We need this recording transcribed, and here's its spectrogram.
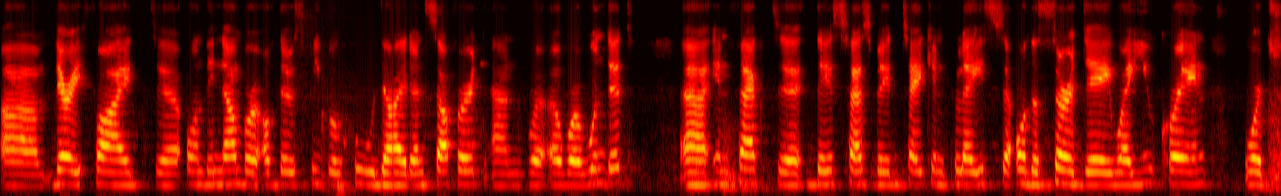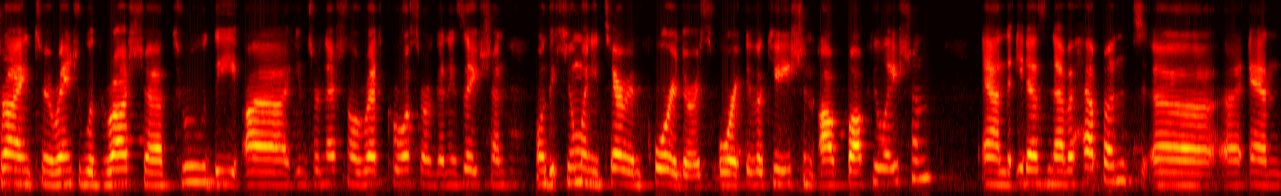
um, verified uh, on the number of those people who died and suffered and were, uh, were wounded. Uh, in fact, uh, this has been taking place on the third day where Ukraine were trying to arrange with Russia through the uh, International Red Cross organization on the humanitarian corridors for evacuation of population. And it has never happened. Uh, uh, and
